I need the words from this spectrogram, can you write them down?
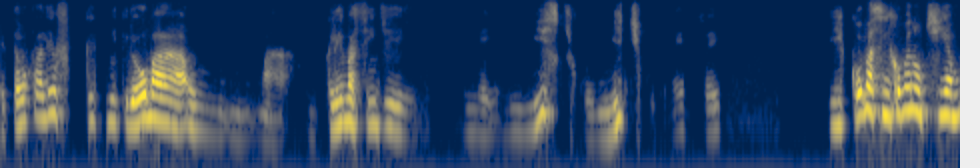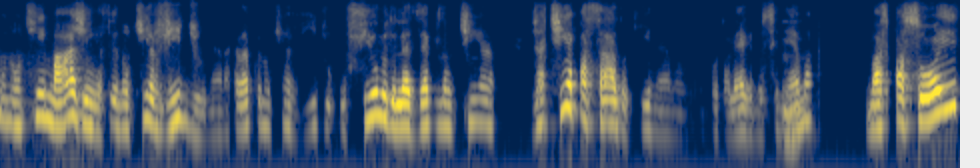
Então, ali me criou uma, um, uma, um clima, assim, de, místico, mítico também, não sei. E como assim, como eu não tinha, não tinha imagem, assim, não tinha vídeo, né? naquela época não tinha vídeo, o filme do Led Zeppelin não tinha, já tinha passado aqui, né, no Porto Alegre, no cinema, uhum. mas passou e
